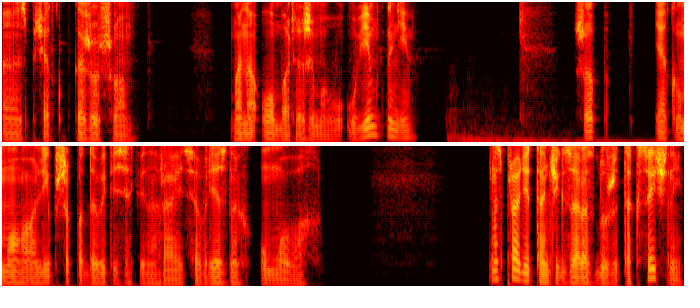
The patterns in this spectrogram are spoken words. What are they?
Е, Спочатку покажу, що в мене оба режими увімкнені, щоб якомога ліпше подивитися, як він грається в різних умовах. Насправді танчик зараз дуже токсичний.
